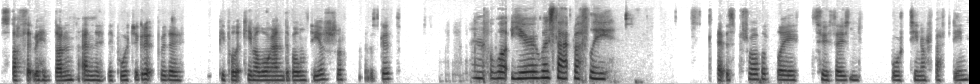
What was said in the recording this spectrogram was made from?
stuff that we had done in the, the poetry group with the people that came along and the volunteers. So it was good. And what year was that roughly? It was probably 2014 or 15.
